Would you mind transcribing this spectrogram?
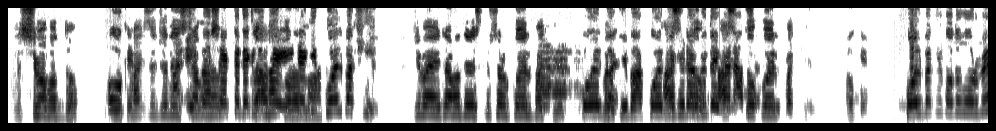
মানে সীমাবদ্ধ। ওকে একটা দেখলাম ভাই এটা কি কোয়েল পাখি? জি ভাই এটা আমাদের স্পেশাল কোয়েল পাখি। কোয়েল মানে পাখি বা কোয়েল আস্ত কিন্তু এখানে আছে। কোয়েল পাখি। কোয়েল পাখি কত পড়বে?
